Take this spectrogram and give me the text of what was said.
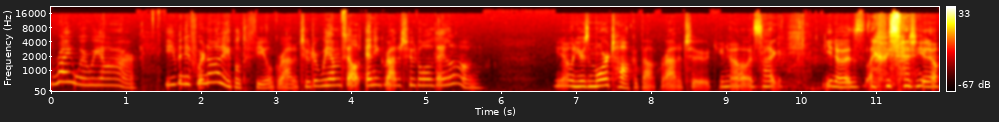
right where we are, even if we're not able to feel gratitude or we haven't felt any gratitude all day long. You know, and here's more talk about gratitude. You know, it's like you know, as like we said, you know,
